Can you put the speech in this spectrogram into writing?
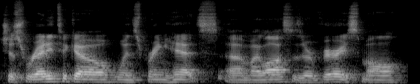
just ready to go when spring hits. Uh, my losses are very small,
